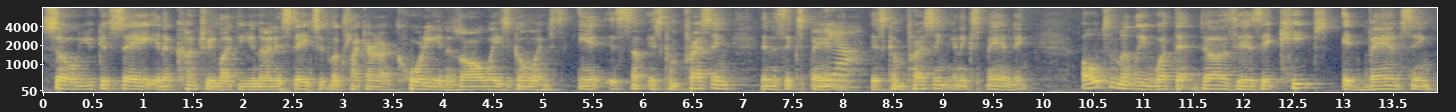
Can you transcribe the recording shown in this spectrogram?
So, you could say in a country like the United States, it looks like our accordion is always going. It's, it's, it's compressing, then it's expanding. Yeah. It's compressing and expanding. Ultimately, what that does is it keeps advancing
